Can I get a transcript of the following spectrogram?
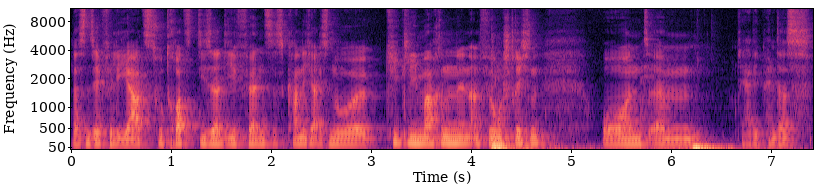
lassen sehr viele Yards zu, trotz dieser Defense. Es kann nicht alles nur Kikli machen, in Anführungsstrichen. Und ähm, ja, die Panthers,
